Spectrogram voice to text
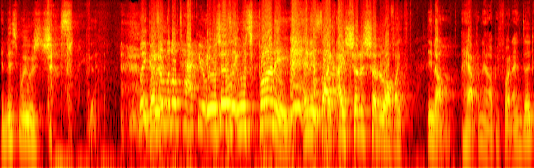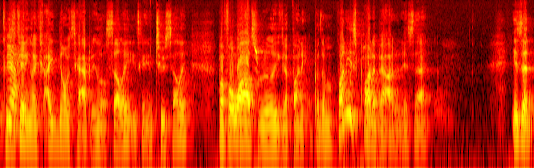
and this movie was just like that. Like But it's a it- little tacky. It was just, it was funny, and it's like I should have shut it off like you know half an hour before it ended because Yeah. it's getting like I know it's happening a little silly. It's getting too silly, but for a while it's really get funny. But the funniest part about it is that is that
